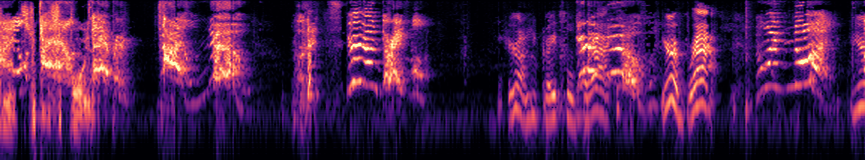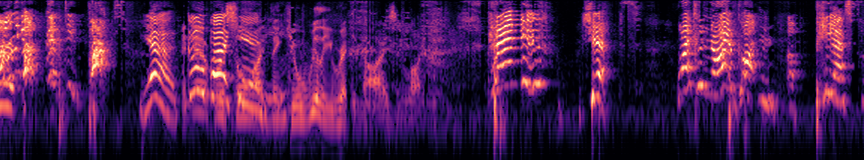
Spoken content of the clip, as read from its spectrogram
kids to be spoiled. Kyle, no! What? You're an ungrateful! You're an ungrateful brat. No! You're a brat. No, I'm not! You're I only got 50 bucks! yeah. And Go now buy for a candy. I think you'll really recognize and like. Candy! Chips. Why couldn't I have gotten a PS?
